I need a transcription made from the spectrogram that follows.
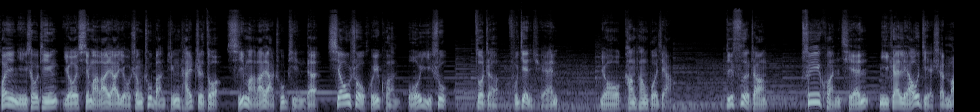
欢迎您收听由喜马拉雅有声出版平台制作、喜马拉雅出品的《销售回款博弈术》，作者福建泉，由康康播讲。第四章，催款前你该了解什么？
